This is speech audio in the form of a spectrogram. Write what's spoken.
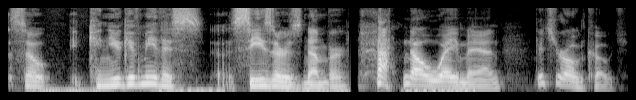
So, can you give me this uh, Caesar's number? no way, man. Get your own coach.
